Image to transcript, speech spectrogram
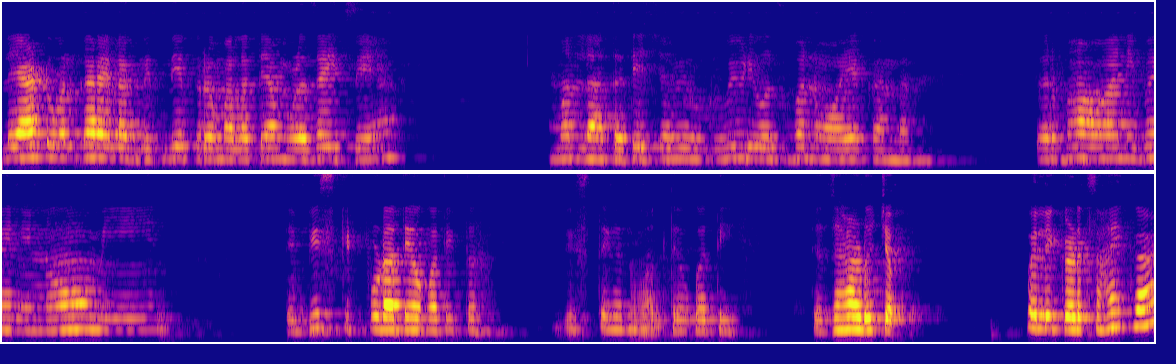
लय आठवण करायला लागलेत लेकरं मला त्यामुळं जायचं आहे म्हणलं आता त्याच्या व्हिडिओज बनवा एखादा. तर भाव आणि बहिणींनो मी ते बिस्किट पुडा तेव्हा का तिथं? दिसते का तुम्हाला? तेव्हा का ती? ते झाडूच्या पलीकडचं आहे का?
